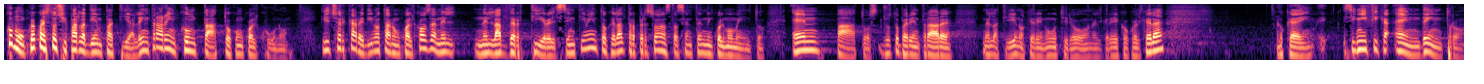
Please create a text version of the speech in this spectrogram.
Comunque questo ci parla di empatia, l'entrare in contatto con qualcuno, il cercare di notare un qualcosa nel, nell'avvertire il sentimento che l'altra persona sta sentendo in quel momento. En pathos, giusto per rientrare nel latino che era inutile o nel greco, quel che è. Ok? Significa en, dentro,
